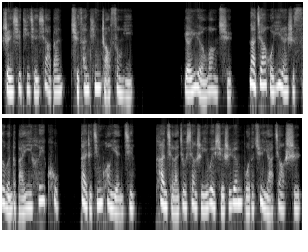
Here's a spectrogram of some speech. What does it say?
沈西提前下班去餐厅找宋怡，远远望去，那家伙依然是斯文的白衣黑裤，戴着金框眼镜，看起来就像是一位学识渊博的俊雅教师。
